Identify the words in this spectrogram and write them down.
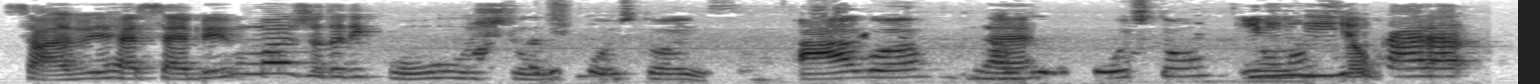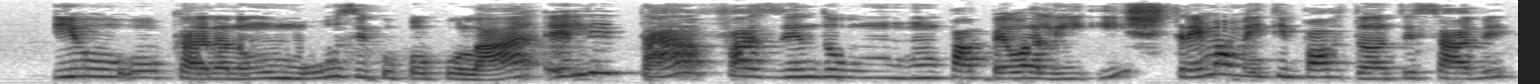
sabe? Recebe uma ajuda de custo. Ajuda de custo, é isso. Água, né? ajuda de custo e, e o cara e o, o, cara, não, o músico popular, ele tá fazendo um, um papel ali extremamente importante, sabe?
